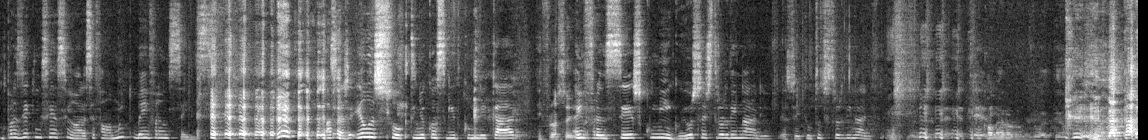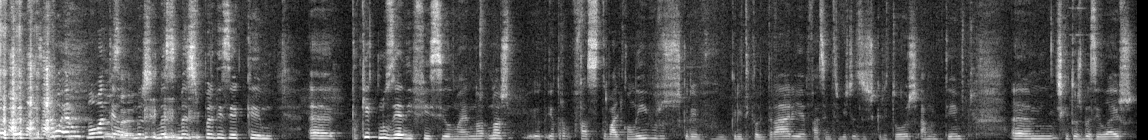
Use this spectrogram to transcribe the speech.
um prazer conhecer a senhora, você fala muito bem francês. Ou seja, ele achou que tinha conseguido comunicar em francês, em francês comigo, eu achei extraordinário, eu achei aquilo tudo extraordinário. Qual era o nome do hotel? Não, era um bom hotel, mas, mas, mas para dizer que Uh, Porquê que nos é difícil? Não é? Nós, eu, eu, faço trabalho com livros, escrevo crítica literária, faço entrevistas a escritores há muito tempo, um, escritores brasileiros,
